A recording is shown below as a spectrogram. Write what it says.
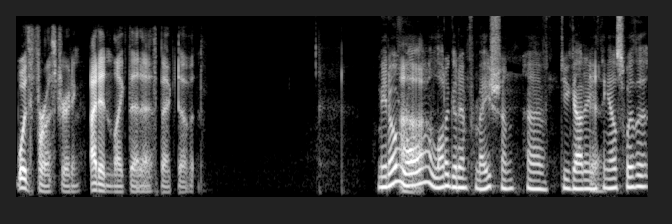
was frustrating. I didn't like that aspect of it. I mean, overall, a lot of good information. Uh, do you got yeah. anything else with it?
